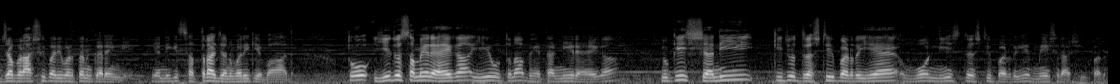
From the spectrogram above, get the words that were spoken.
जब राशि परिवर्तन करेंगे यानी कि 17 जनवरी के बाद तो ये जो समय रहेगा ये उतना बेहतर नहीं रहेगा क्योंकि शनि की जो दृष्टि पड़ रही है वो नीच दृष्टि पड़ रही है मेष राशि पर।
